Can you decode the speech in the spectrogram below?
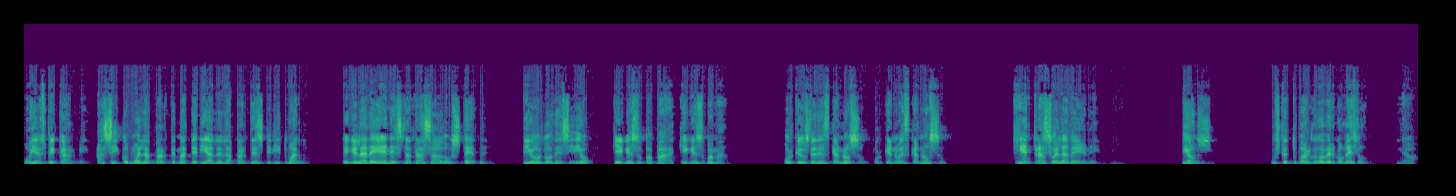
Voy a explicarle, así como en la parte material, en la parte espiritual. En el ADN está trazado usted. Dios lo decidió. ¿Quién es su papá? ¿Quién es su mamá? ¿Por qué usted es canoso? ¿Por qué no es canoso? ¿Quién trazó el ADN? Dios. ¿Usted tuvo algo que ver con eso? No.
